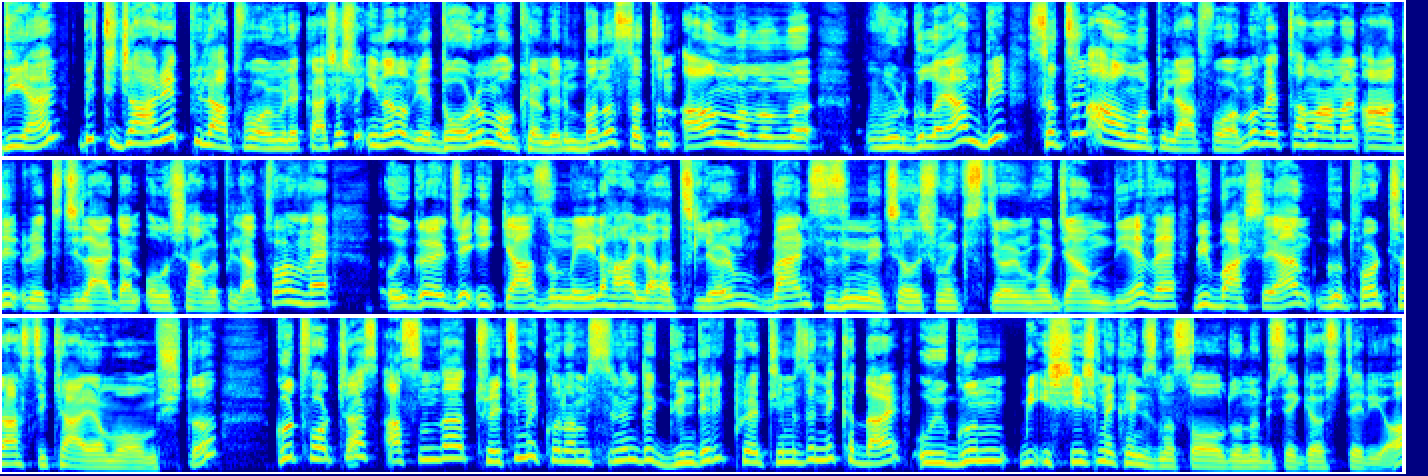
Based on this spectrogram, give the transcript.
diyen bir ticaret platformuyla karşılaştım. İnanın ya doğru mu okuyorum dedim. Bana satın almamamı vurgulayan bir satın alma platformu ve tamamen adil üreticilerden oluşan bir platform ve Uygar ilk yazdığım maili hala hatırlıyorum. Ben sizinle çalışmak istiyorum hocam diye ve bir başlayan Good for Trust hikayem olmuştu. Good for Trust aslında türetim ekonomisinin de gündelik pratiğimize ne kadar uygun bir işleyiş mekanizması olduğunu bize gösteriyor.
